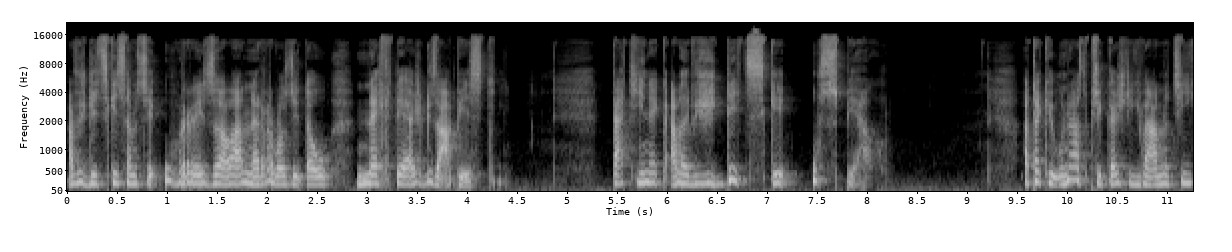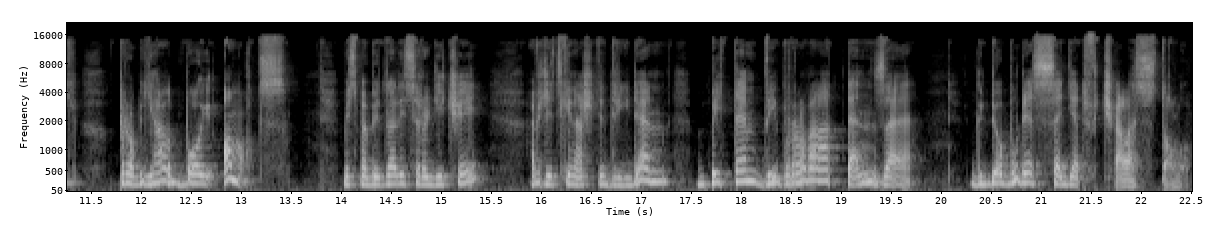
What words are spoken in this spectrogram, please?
a vždycky jsem si uhryzala nervozitou nechty až k zápěstí. Tatínek ale vždycky uspěl. A taky u nás při každých Vánocích probíhal boj o moc. My jsme bydleli s rodiči a vždycky na štědrý den bytem vybrovala tenze, kdo bude sedět v čele stolu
